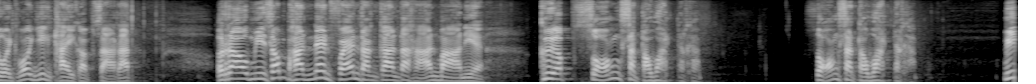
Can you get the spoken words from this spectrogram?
โดยเฉพาะยิ่งไทยกับสหรัฐ เรามีสัมพันธ์แน่นแฟ้นทางการทหารมาเนี่ยเกือบสองศตวรรษนะครับสองศตวรรษนะครับ มี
